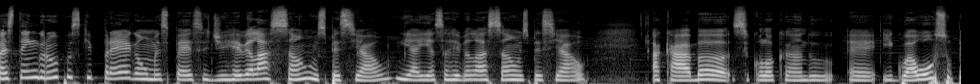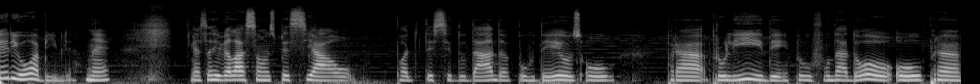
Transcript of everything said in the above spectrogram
Mas tem grupos que pregam uma espécie de revelação especial, e aí essa revelação especial acaba se colocando é, igual ou superior à Bíblia, né? Essa revelação especial pode ter sido dada por Deus ou para o líder, para o fundador, ou para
